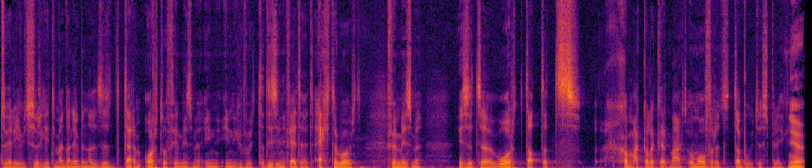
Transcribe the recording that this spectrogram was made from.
eventjes vergeten, maar dan hebben ze de term orthofemisme in, ingevoerd. Dat is in feite het echte woord. Eufemisme is het eh, woord dat het gemakkelijker maakt om over het taboe te spreken. Ja.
